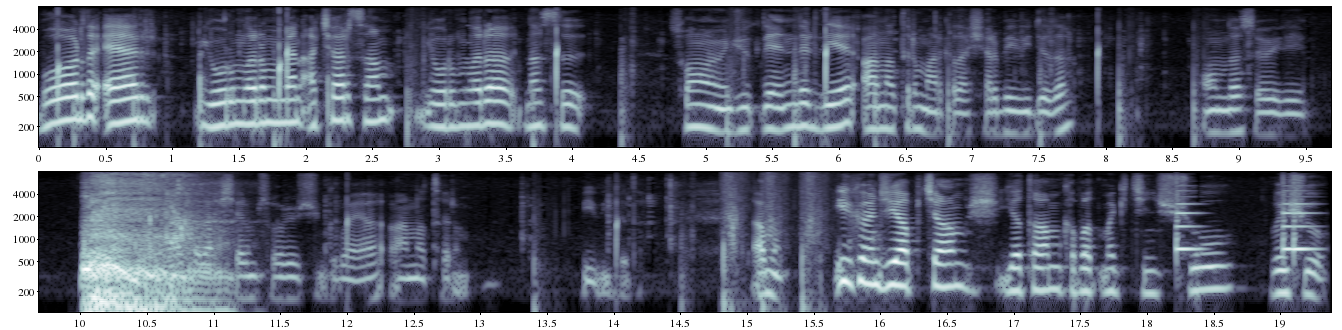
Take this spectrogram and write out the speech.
Bu arada eğer yorumlarımı ben açarsam yorumlara nasıl son oyuncu yüklenilir diye anlatırım arkadaşlar bir videoda. Onu da söyleyeyim. Arkadaşlarım soruyor çünkü bayağı anlatırım bir videoda. Tamam. İlk önce yapacağım yatağımı kapatmak için şu ve şu.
